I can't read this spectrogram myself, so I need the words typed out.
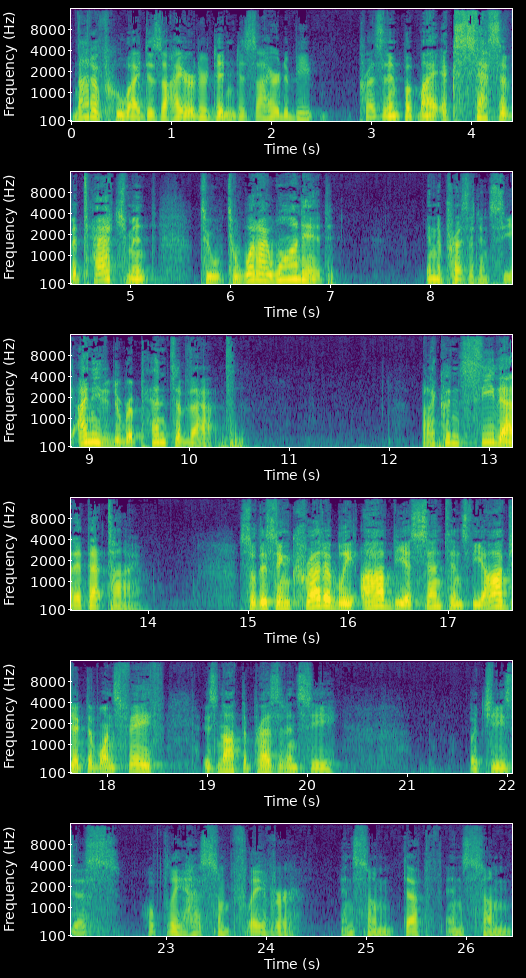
not of who I desired or didn't desire to be president, but my excessive attachment to, to what I wanted in the presidency. I needed to repent of that. But I couldn't see that at that time. So, this incredibly obvious sentence the object of one's faith is not the presidency, but Jesus hopefully has some flavor and some depth and some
